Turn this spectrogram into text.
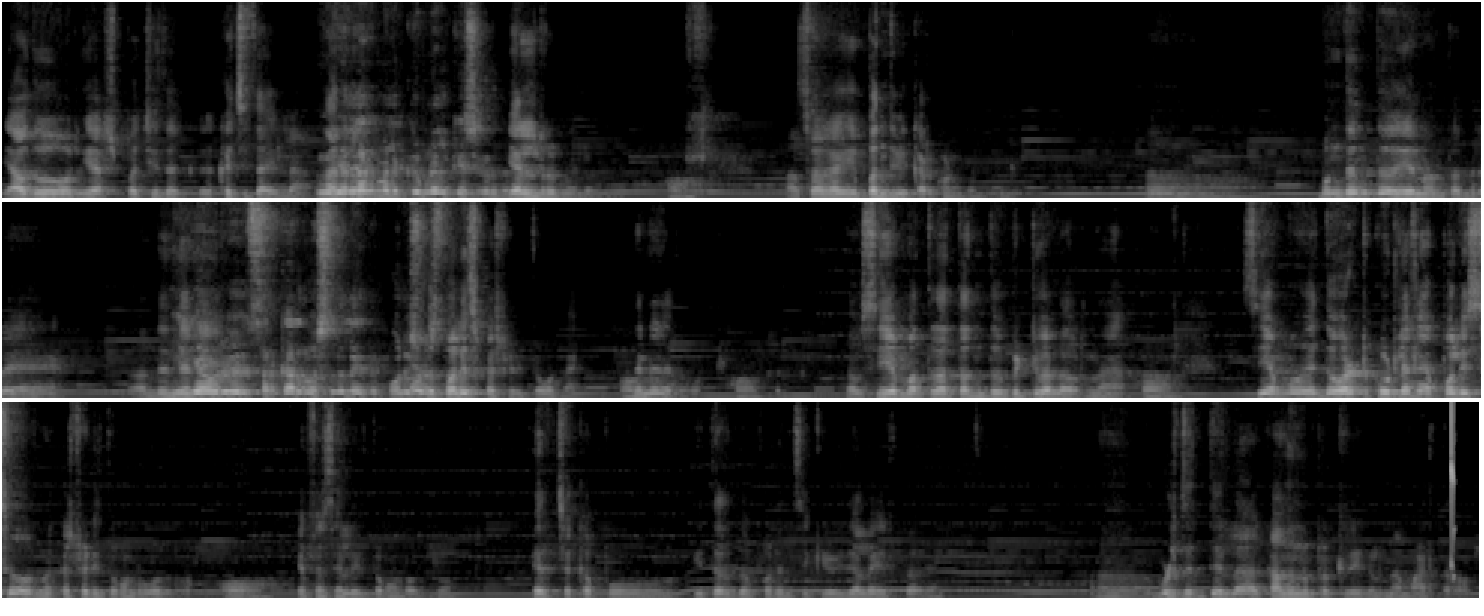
ಯಾವುದೂ ಅವ್ರಿಗೆ ಅಷ್ಟು ಖಚಿತ ಖಚಿತ ಇಲ್ಲ. ಎಲ್ಲರ ಮೇಲೆ ಕ್ರಿಮಿನಲ್ ಕೇಸ್ಗಳು ಎಲ್ಲರ ಮೇಲೆ. ಸೊ ಹಾಗಾಗಿ ಬಂದ್ವಿ ಕರ್ಕೊಂಡು ಬಂದ್ವಿ. ಮುಂದಿಂದು ಏನು ಅಂತಂದರೆ ನಿನ್ನೆ ಅವರು ಸರ್ಕಾರದ ವಶದಲ್ಲೇ ಇದೆ ಪೊಲೀಸ್ ಪೊಲೀಸ್ ಕಸ್ಟಡಿ ತೊಗೊಂಡಾಗ ನಿನ್ನೆ ತೊಗೊಂಡು ನಾವು ಸಿ ಎಂ ಹತ್ರ ತಂದು ಬಿಟ್ಟಿವಲ್ಲ ಅವ್ರನ್ನ. ಸಿ ಎಂ ಎದ್ದು ಹೊರಟು ಕೂಡಲೇ ಪೊಲೀಸು ಅವ್ರನ್ನ ಕಸ್ಟಡಿ ತೊಗೊಂಡು ಹೋದರು ಎಫ್ ಎಸ್ ಎಲ್ಗೆ ತೊಗೊಂಡು ಹೋದರು. ಹೆಲ್ತ್ ಚೆಕಪ್ಪು ಈ ಥರದ ಫೊರೆನ್ಸಿಕ್ ಇದೆಲ್ಲ ಇರ್ತವೆ. ಉಳಿದಿದ್ದೆಲ್ಲ ಕಾನೂನು ಪ್ರಕ್ರಿಯೆಗಳನ್ನ ಮಾಡ್ತಾರೆ ಅವರು.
